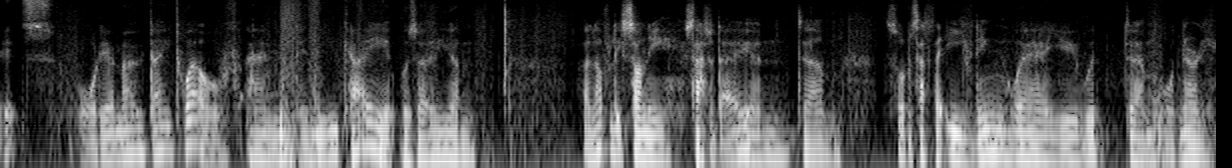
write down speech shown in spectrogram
It's audio mode day 12, and in the UK it was a um, a lovely sunny Saturday and um, sort of Saturday evening where you would um, ordinarily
